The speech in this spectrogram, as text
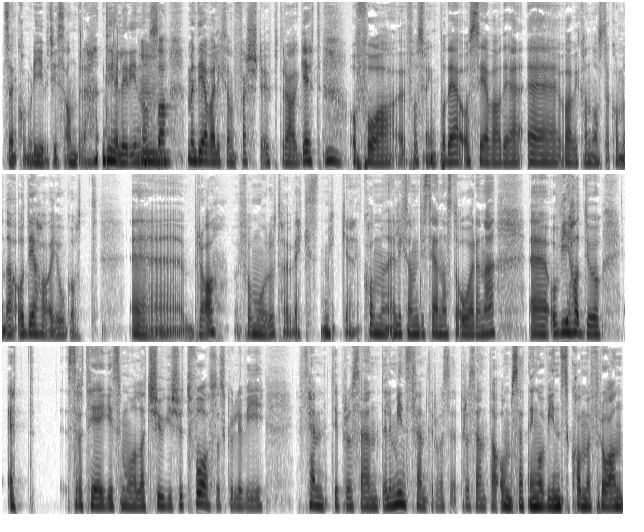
Sen kommer det givetvis andra delar in också, mm. men det var liksom första uppdraget mm. att få, få sväng på det och se vad, det, eh, vad vi kan åstadkomma då. Och det har ju gått eh, bra, för morot har växt mycket kom, liksom de senaste åren. Eh, och vi hade ju ett strategiskt mål att 2022 så skulle vi 50 procent, eller minst 50 procent av omsättning och vinst komma från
